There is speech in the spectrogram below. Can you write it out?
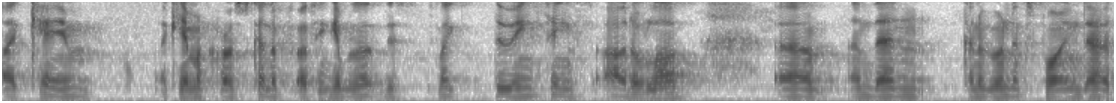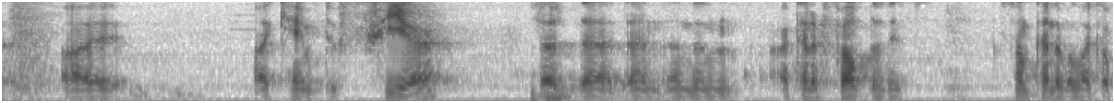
I came I came across kind of I think about this like doing things out of love, um, and then kind of when exploring that, I I came to fear that that and, and then I kind of felt that it's some kind of a, like a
